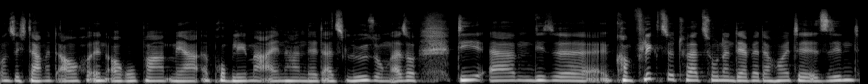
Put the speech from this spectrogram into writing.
und sich damit auch in Europa Europa mehr äh, Probleme einhandelt als Lösungen. Also die, ähm, diese Konfliktsituation, in der wir da heute sind,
